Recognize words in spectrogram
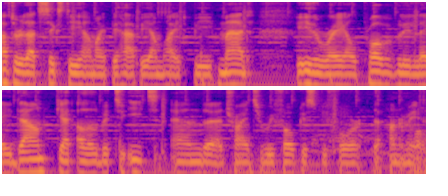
After that 60, I might be happy, I might be mad. Either way, I'll probably lay down, get a little bit to eat, and uh, try to refocus before the 100 meter.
